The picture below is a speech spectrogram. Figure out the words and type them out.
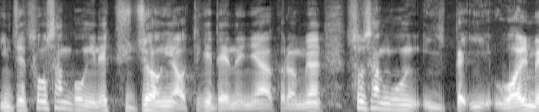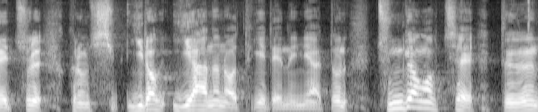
이제 소상공인의 규정이 어떻게 되느냐 그러면 소상공인 그러니까 이월 매출 그럼 11억 이하는 어떻게 되느냐 또는 중견업체들은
